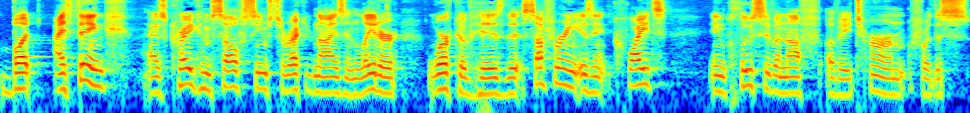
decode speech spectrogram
But I think, as Craig himself seems to recognize in later work of his, that suffering isn't quite inclusive enough of a term for this,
